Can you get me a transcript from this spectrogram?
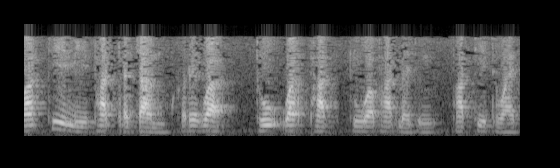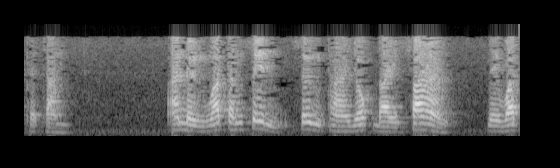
วัดที่มีพัดประจำเขาเรียกว่าทุวพัดทุวพัดหมายถึงพัดที่ถวายประจำ อันหนึ่งวัดทั้งสิ้น ซึ่งทายกใดสร้าง ในวัด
